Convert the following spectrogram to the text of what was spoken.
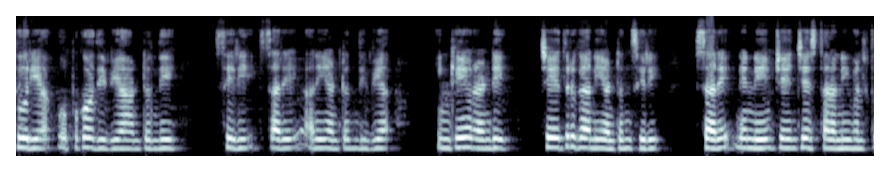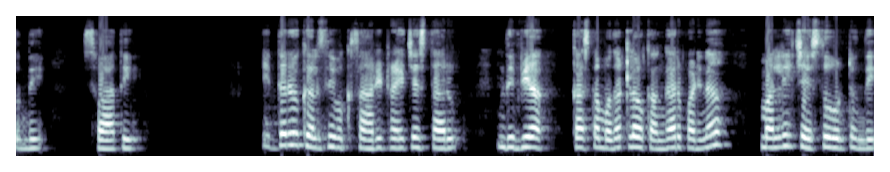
సూర్య ఒప్పుకో దివ్య అంటుంది. సిరి సరే అని అంటుంది దివ్య. ఇంకేం రండి చేతురు గాని అంటుంది సిరి. సరే నేనేం చేంజ్ చేస్తానని వెళ్తుంది స్వాతి. ఇద్దరూ కలిసి ఒకసారి ట్రై చేస్తారు. దివ్య కాస్త మొదట్లో కంగారు పడినా మళ్ళీ చేస్తూ ఉంటుంది.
